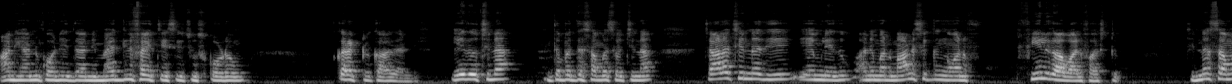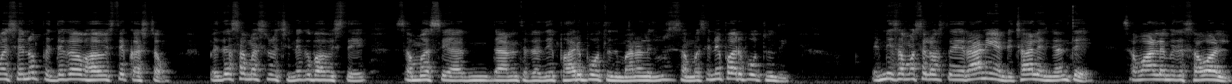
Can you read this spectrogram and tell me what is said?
అని అనుకొని దాన్ని మ్యాగ్నిఫై చేసి చూసుకోవడం కరెక్ట్ కాదండి. ఏది వచ్చినా ఇంత పెద్ద సమస్య వచ్చినా చాలా చిన్నది ఏం లేదు అని మన మానసికంగా మనం ఫీల్ కావాలి ఫస్ట్ చిన్న సమస్యను పెద్దగా భావిస్తే కష్టం. పెద్ద సమస్యను చిన్నగా భావిస్తే సమస్య దానంతట అదే పారిపోతుంది. మనల్ని చూసి సమస్యనే పారిపోతుంది. ఎన్ని సమస్యలు వస్తాయి రానియండి. ఛాలెంజ్ అంతే. సవాళ్ళ మీద సవాళ్ళు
